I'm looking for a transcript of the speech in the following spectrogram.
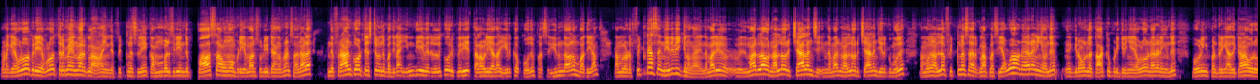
உனக்கு எவ்வளோ பெரிய எவ்வளோ திறமையாக இருக்கலாம் ஆனால் இந்த ஃபிட்னஸ்லேயும் கம்பல்சரி வந்து பாஸ் ஆகணும் அப்படிங்கிற மாதிரி சொல்லிட்டாங்க ஃப்ரெண்ட்ஸ் அதனால் இந்த ஃப்ரான்கோ டெஸ்ட் வந்து பார்த்தீங்கன்னா இந்திய வீரர்களுக்கு ஒரு பெரிய தலைவலியாக தான் இருக்க போகுது. ப்ளஸ் இருந்தாலும் பார்த்தீங்கன்னா நம்மளோட ஃபிட்னஸை நிரூபிக்கணுங்க. இந்த மாதிரி இது மாதிரிலாம் ஒரு நல்ல ஒரு சேலஞ்சு இந்த மாதிரி நல்ல ஒரு சேலஞ்சு இருக்கும்போது நம்ம வந்து நல்ல ஃபிட்னஸாக இருக்கலாம். ப்ளஸ் எவ்வளோ நேரம் நீங்கள் வந்து கிரவுண்டில் தாக்கு பிடிக்கிறீங்க? எவ்வளோ நேரம் நீங்கள் வந்து பவுலிங் பண்ணுறீங்க அதுக்கான ஒரு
